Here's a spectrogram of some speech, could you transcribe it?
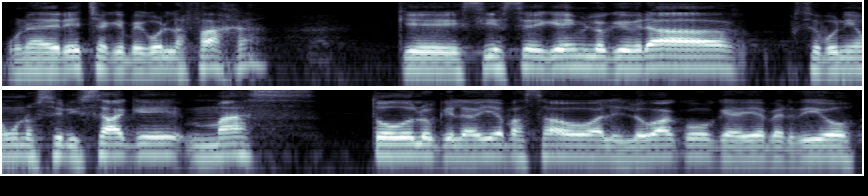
una derecha que pegó en la faja, que si ese game lo quebraba, se ponía 1-0 y saque, más todo lo que le había pasado al eslovaco, que había perdido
